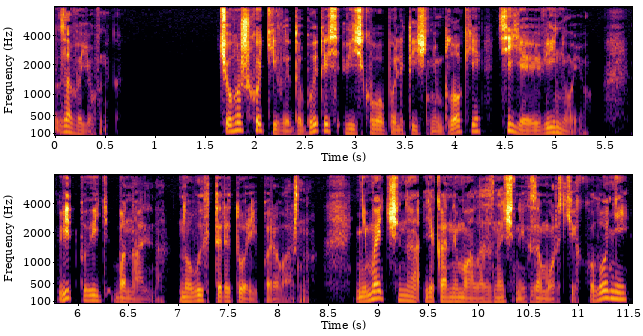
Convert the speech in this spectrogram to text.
завойовник. Чого ж хотіли добитись військово-політичні блоки цією війною? Відповідь банальна: нових територій переважно. Німеччина, яка не мала значних заморських колоній,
